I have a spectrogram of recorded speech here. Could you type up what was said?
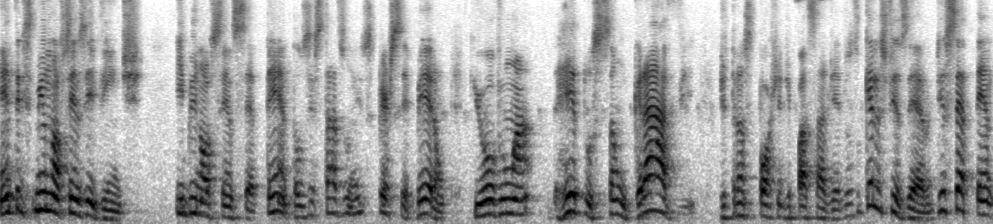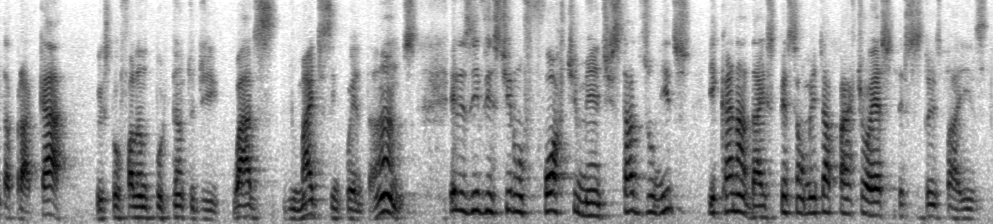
Entre 1920 e 1970, os Estados Unidos perceberam que houve uma redução grave de transporte de passageiros. O que eles fizeram? De 70 para cá, eu estou falando, portanto, de quase de mais de 50 anos, eles investiram fortemente, Estados Unidos e Canadá, especialmente a parte oeste desses dois países.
